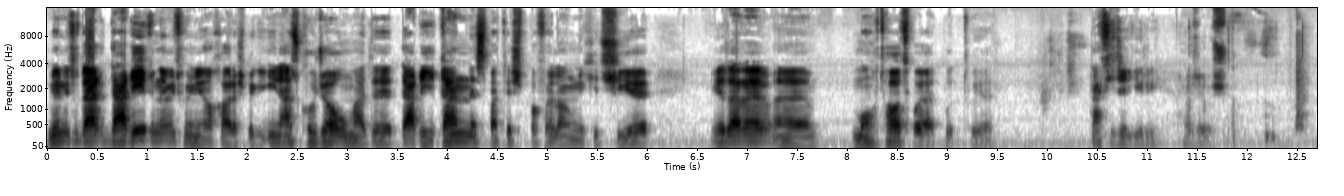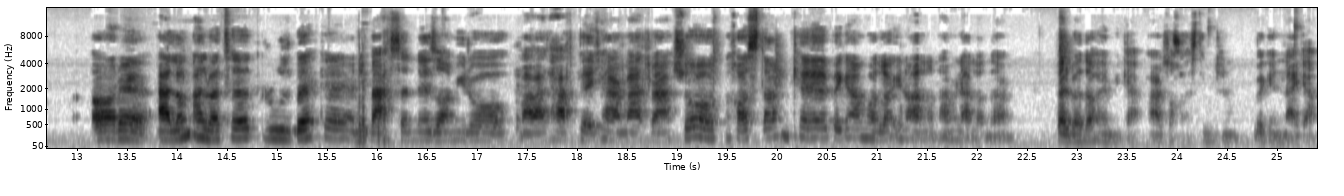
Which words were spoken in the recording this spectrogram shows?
می‌دونی تو دقیق نمی‌تونی آخرش بگی این از کجا اومده دقیقا نسبتش با فلان یکی چیه. یه ذره محتاط باید بود توی نتیجه گیری راجبشون آره الان البته روزبه که یعنی بحث نظامی رو مواد هفت پیکر مطرح شد می‌خواستم که بگم حالا اینو الان همین الان دارم بلبداهه میگم. عرض خواستی می‌تونم بگن نگم.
